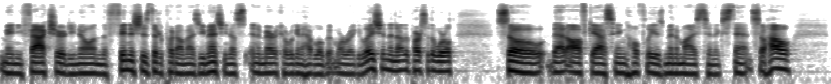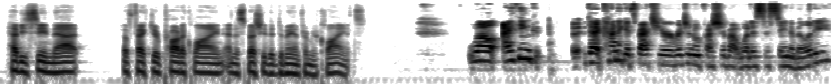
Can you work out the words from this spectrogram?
manufactured, you know, and the finishes that are put on, as you mentioned, you know, in America, we're going to have a little bit more regulation than other parts of the world. So, that off gassing hopefully is minimized to an extent. So, how have you seen that affect your product line and especially the demand from your clients? Well, I think that kind of gets back to your original question about what is sustainability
